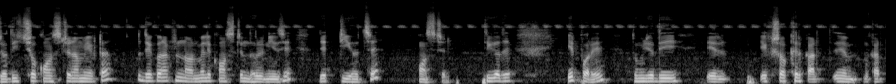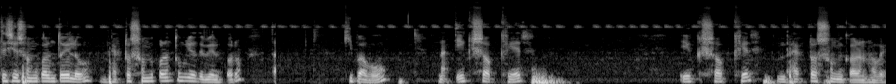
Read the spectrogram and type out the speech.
যদি ইচ্ছ কনস্ট্যান্ট আমি একটা যে কোনো একটা নর্মালি কনস্ট্যান্ট ধরে নিয়েছে যে টি হচ্ছে কনস্ট্যান্ট ঠিক আছে? এরপরে তুমি যদি এর এক্স অক্ষের কার্তেশীয় সমীকরণ তো এলো ভ্যাক্টর সমীকরণ তুমি যদি বের করো, তা কী পাবো? না এক্স অক্ষের এক্স অক্ষের ভ্যাক্টর সমীকরণ হবে।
